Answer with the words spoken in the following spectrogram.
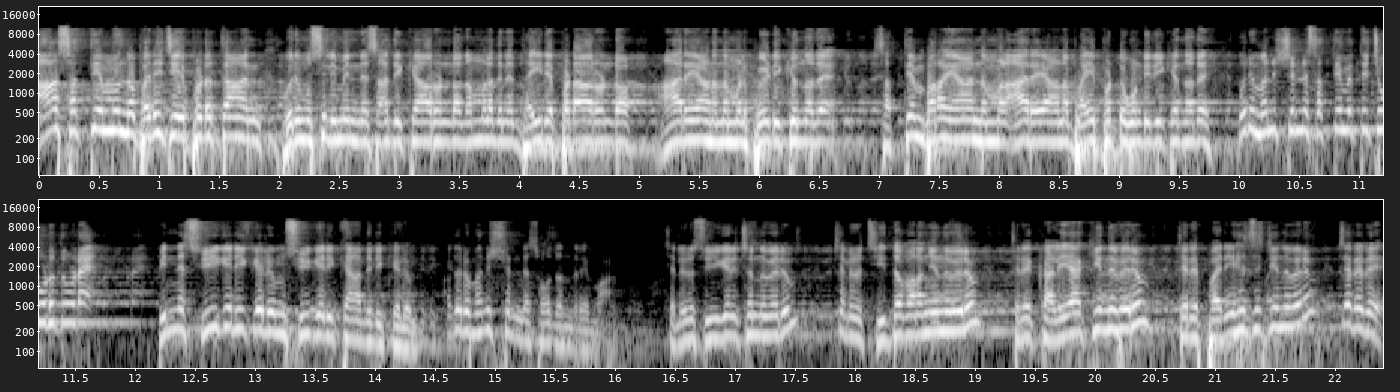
ആ സത്യം ഒന്ന് പരിചയപ്പെടുത്താൻ ഒരു മുസ്ലിമിന് സാധിക്കാറുണ്ടോ? നമ്മളതിനെ ധൈര്യപ്പെടാറുണ്ടോ? ആരെയാണ് നമ്മൾ പേടിക്കുന്നത്? സത്യം പറയാൻ നമ്മൾ ആരെയാണ് ഭയപ്പെട്ടുകൊണ്ടിരിക്കുന്നത്? ഒരു മനുഷ്യന് സത്യം എത്തിച്ചു കൊടുത്തൂടെ? പിന്നെ സ്വീകരിക്കലും സ്വീകരിക്കാതിരിക്കലും അതൊരു മനുഷ്യന്റെ സ്വാതന്ത്ര്യമാണ്. ചിലർ സ്വീകരിച്ചെന്ന് വരും ചിലർ ചീത്ത പറഞ്ഞെന്ന് വരും ചിലർ കളിയാക്കിയെന്ന് വരും ചിലർ പരിഹസിച്ചെന്ന് വരും ചിലര്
